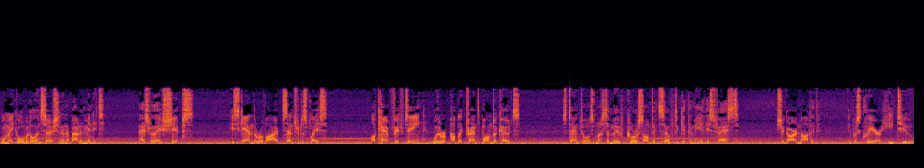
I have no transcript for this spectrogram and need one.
We'll make orbital insertion in about a minute. As for those ships, he scanned the revived sensor displays. I Camp 15 with Republic transponder codes. Stantorrs must have moved Coruscant itself to get them here this fast. Shigar nodded. It was clear he too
